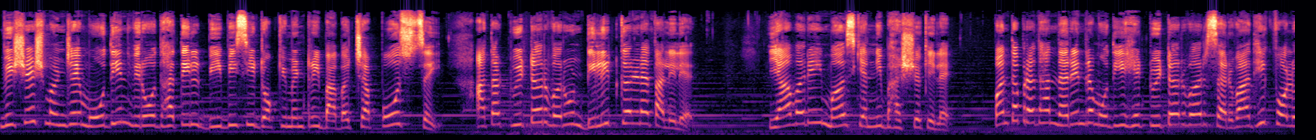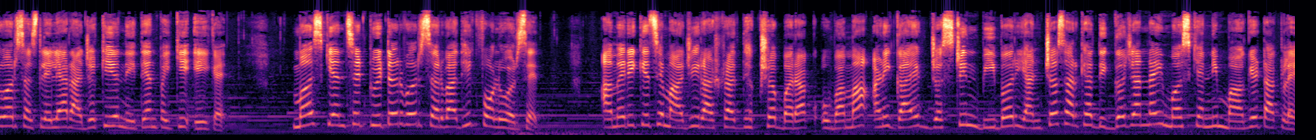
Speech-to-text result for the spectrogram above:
विशेष म्हणजे मोदींविरोधातील बीबीसी डॉक्युमेंटरी बाबतच्या पोस्टचे आता ट्विटरवरून डिलीट करण्यात आलेले आहेत. यावरही मस्क यांनी भाष्य केलंय. पंतप्रधान नरेंद्र मोदी हे ट्विटरवर सर्वाधिक फॉलोअर्स असलेल्या राजकीय नेत्यांपैकी एक आहेत. मस्क यांचे ट्विटरवर सर्वाधिक फॉलोअर्स आहेत. अमेरिकेचे माजी राष्ट्राध्यक्ष बराक ओबामा आणि गायक जस्टिन बीबर यांच्यासारख्या दिग्गजांनाही मस्क यांनी मागे टाकलंय.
